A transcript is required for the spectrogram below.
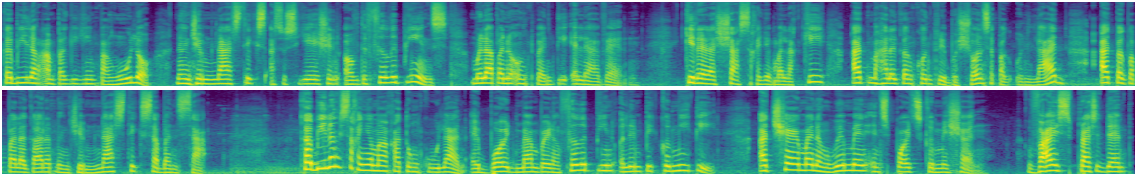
kabilang ang pagiging Pangulo ng Gymnastics Association of the Philippines mula pa noong 2011. Kilala siya sa kanyang malaki at mahalagang kontribusyon sa pag-unlad at pagpapalaganap ng gymnastics sa bansa. Kabilang sa kanyang mga katungkulan ay board member ng Philippine Olympic Committee at chairman ng Women in Sports Commission, vice president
